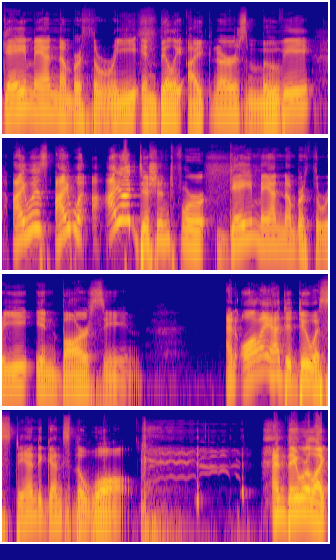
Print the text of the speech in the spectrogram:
gay man number three in Billy Eichner's movie. I was I wa- I auditioned for gay man number three in bar scene. And all I had to do was stand against the wall. and they were like,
